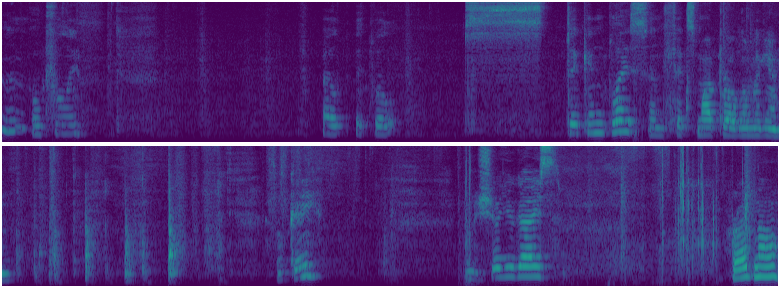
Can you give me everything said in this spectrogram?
And hopefully well, it will stick in place and fix my problem again. Okay, I'm gonna show you guys right now.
